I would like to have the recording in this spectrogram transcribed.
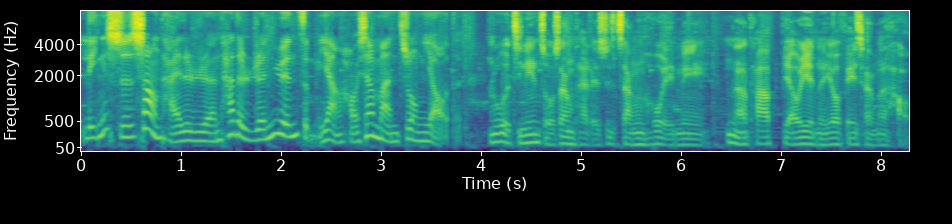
临时上台的人，他的人缘怎么样，好像蛮重要的。如果今天走上台的是张惠妹，那她表演的又非常的好，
